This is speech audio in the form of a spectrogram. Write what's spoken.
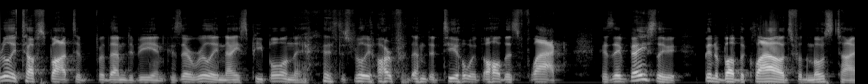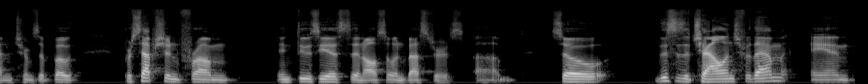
really tough spot to, for them to be in because they're really nice people and they, it's really hard for them to deal with all this flack because they've basically been above the clouds for the most time in terms of both perception from enthusiasts and also investors. Um, so this is a challenge for them. And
